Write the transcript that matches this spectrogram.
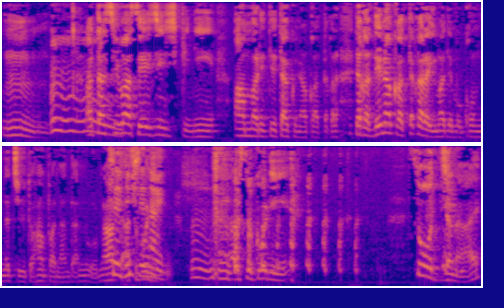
うん、うん。うん。うん。私は成人式にあん。まり出たくなかったからだから出なかったから今でもこん。な中途半端なん。だろうなって成人してないあそこに、うん、あそこにそうじゃない？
